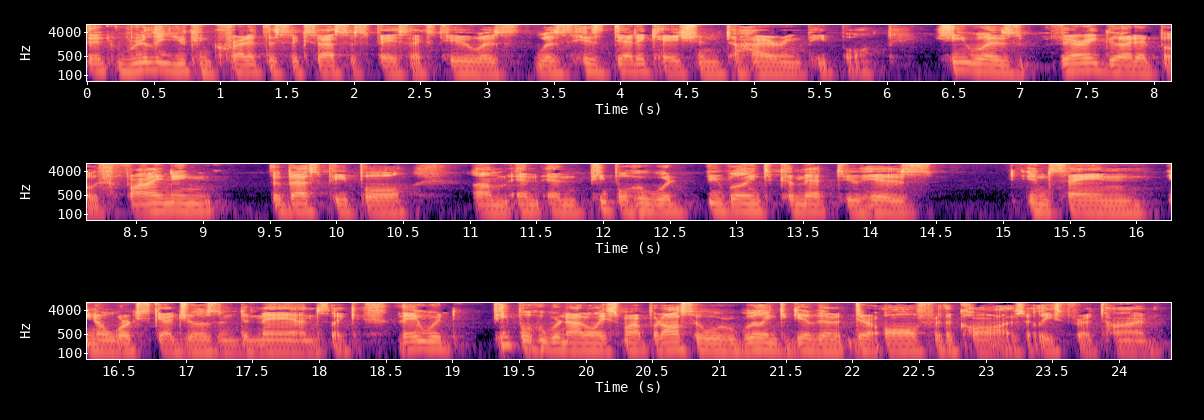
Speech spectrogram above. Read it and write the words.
that really you can credit the success of SpaceX to was was his dedication to hiring people. He was very good at both finding the best people um, and and people who would be willing to commit to his insane you know work schedules and demands. Like they would people who were not only smart but also were willing to give them their all for the cause, at least for a time.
